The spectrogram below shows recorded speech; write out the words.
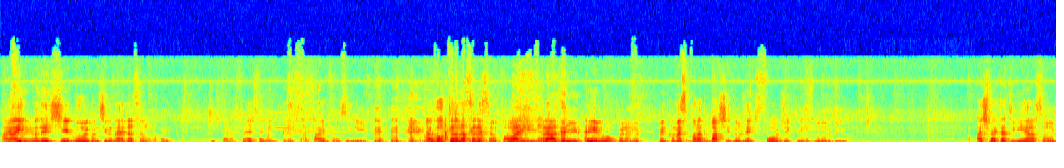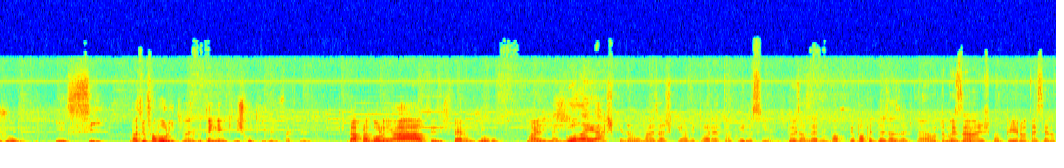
Mas aí eu. quando ele chegou, quando chegou na redação, rapaz, que história foi essa aí? Rapaz, foi o seguinte, velho. Mas voltando à seleção, falar em Brasil e Peru, pelo amor. Quando a gente começa a falar de bastidores, a gente foge aqui do roteiro. A expectativa em relação ao jogo em si. Brasil favorito, né? Não tem nem o que discutir, né? Com certeza. Dá pra golear, vocês esperam um jogo mais. É, golear acho que não, mas acho que uma vitória é tranquila, assim. 2x0, meu pa- meu palpite 2x0. É, últimos anos com o Peru tá sendo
